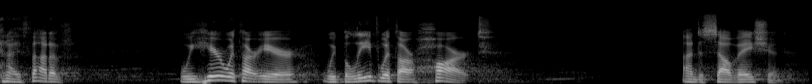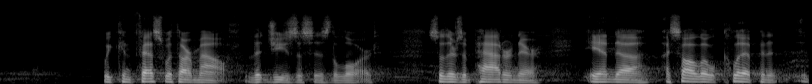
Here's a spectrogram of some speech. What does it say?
I thought of we hear with our ear, we believe with our heart unto salvation. We confess with our mouth that Jesus is the Lord. So there's a pattern there. And uh, I saw a little clip, and it, it,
